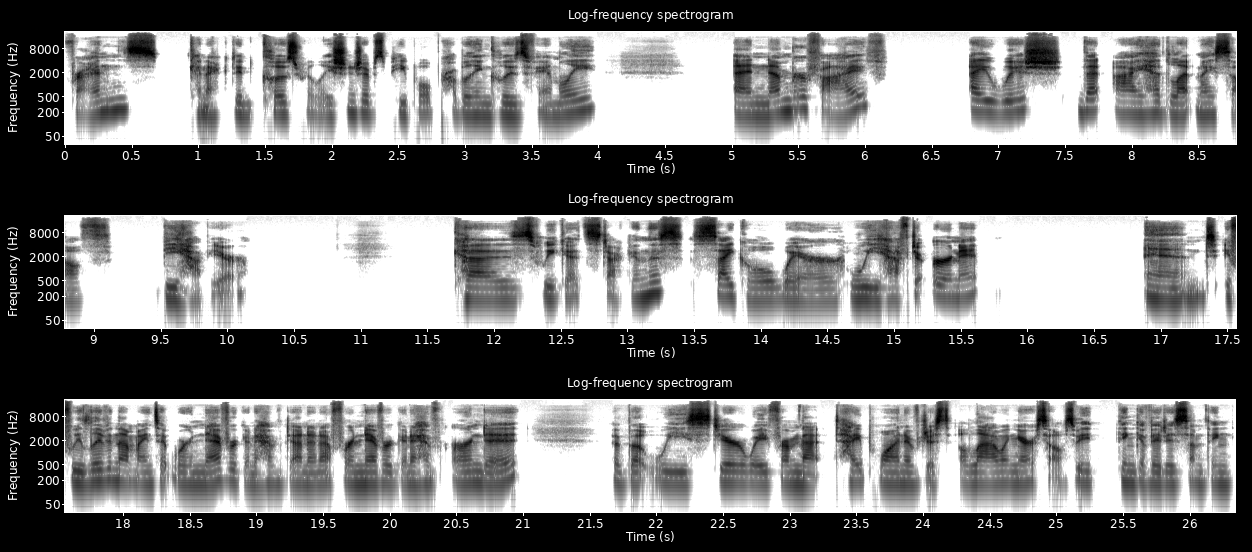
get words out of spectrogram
friends, connected close relationships, people, probably includes family. And number five, I wish that I had let myself be happier. Because we get stuck in this cycle where we have to earn it. And if we live in that mindset, we're never going to have done enough. We're never going to have earned it. But we steer away from that type one of just allowing ourselves. We think of it as something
